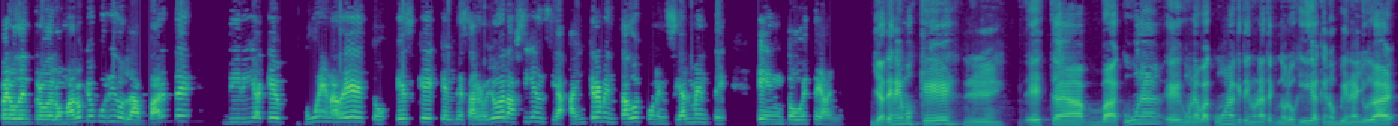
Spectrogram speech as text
pero dentro de lo malo que ha ocurrido, la parte diría que buena de esto es que el desarrollo de la ciencia ha incrementado exponencialmente en todo este año. Ya tenemos que eh, esta vacuna es una vacuna que tiene una tecnología que nos viene a ayudar.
